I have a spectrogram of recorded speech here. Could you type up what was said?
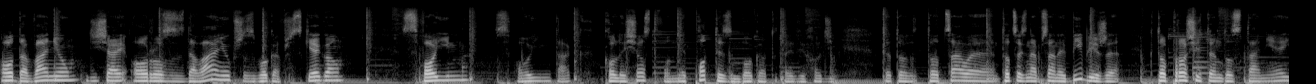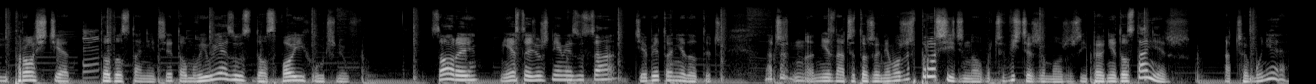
o dawaniu, dzisiaj o rozdawaniu przez Boga wszystkiego, swoim, swoim, tak, kolesiostwo, nepotyzm Boga tutaj wychodzi to, to, to całe, to co jest napisane w Biblii, że kto prosi, ten dostanie i proście, to dostaniecie, to mówił Jezus do swoich uczniów. Sorry, nie jesteś uczniem Jezusa, ciebie to nie dotyczy. Znaczy, no, nie znaczy to, że nie możesz prosić, no oczywiście, że możesz i pewnie dostaniesz. A czemu nie?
